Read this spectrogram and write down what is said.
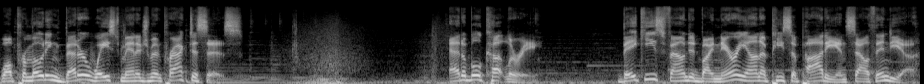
while promoting better waste management practices. Edible Cutlery Bakey's, founded by Narayana Peesapaty in South India,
